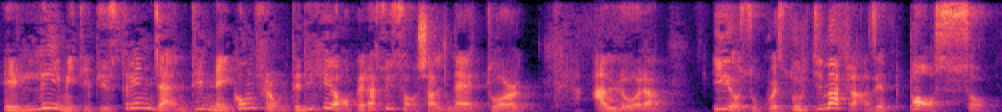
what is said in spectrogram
e limiti più stringenti nei confronti di chi opera sui social network. Allora, io su quest'ultima frase posso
